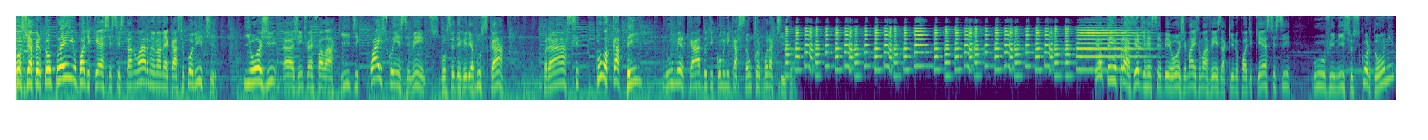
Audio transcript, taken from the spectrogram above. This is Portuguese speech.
Você apertou o play, o podcast se está no ar. Meu nome é Cássio Politi e hoje a gente vai falar aqui de quais conhecimentos você deveria buscar para se colocar bem no mercado de comunicação corporativa. Eu tenho o prazer de receber hoje mais uma vez aqui no podcast o Vinícius Cordone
